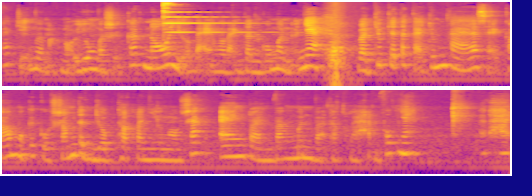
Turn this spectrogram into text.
phát triển về mặt nội dung và sự kết nối giữa bạn và bạn tình của mình nữa nha. Và chúc cho tất cả chúng ta sẽ có một cái cuộc sống tình dục thật là nhiều màu sắc, an toàn, văn minh và thật là hạnh phúc nha. Bye bye.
